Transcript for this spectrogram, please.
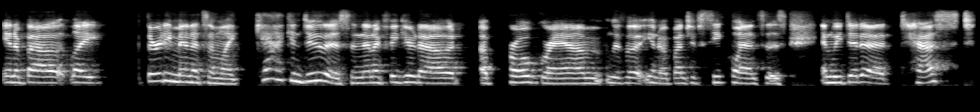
in about like 30 minutes i'm like yeah i can do this. And then i figured out a program with a you know a bunch of sequences and we did a test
